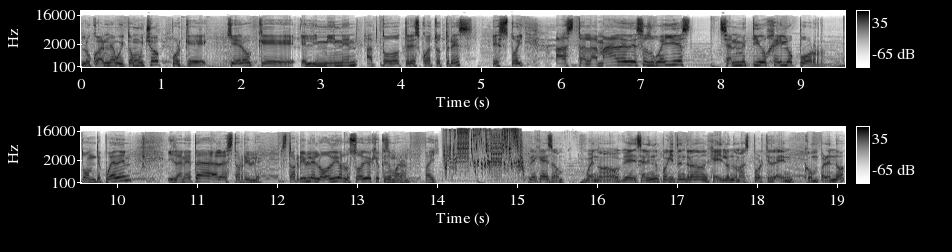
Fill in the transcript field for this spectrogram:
lo cual me agüitó mucho porque quiero que eliminen a todo 343. Estoy hasta la madre de esos güeyes. Se han metido Halo por donde pueden y la neta está horrible. Está horrible, lo odio, los odio, quiero que se mueran. Bye. Deja eso. Bueno, saliendo un poquito entrando en Halo, nomás porque en- comprendo.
